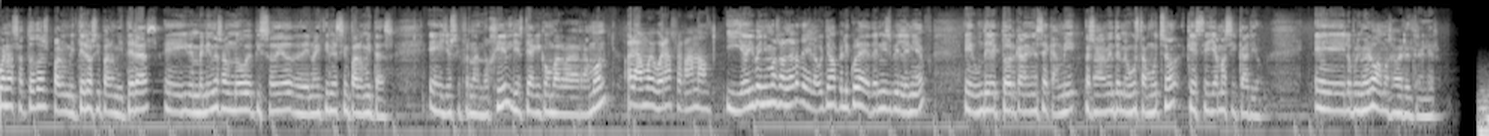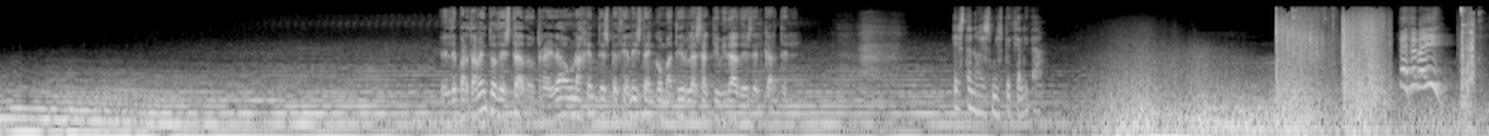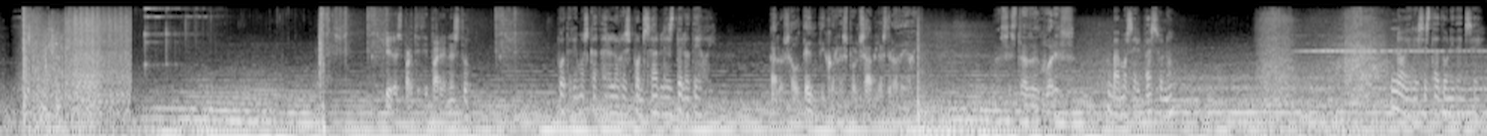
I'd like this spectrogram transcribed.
buenas a todos, palomiteros y palomiteras, eh, y bienvenidos a un nuevo episodio de No hay cine sin palomitas. Eh, yo soy Fernando Gil y estoy aquí con Bárbara Ramón. Hola, muy buenas, Fernando. Y hoy venimos a hablar de la última película de Denis Villeneuve, eh, un director canadiense que a mí personalmente me gusta mucho, que se llama Sicario. lo primero, vamos a ver el tráiler. Departamento de Estado traerá a un agente especialista en combatir las actividades del cártel. Esta no es mi especialidad. ¡FBI! ¿Quieres participar en esto? Podremos cazar a los responsables de lo de hoy. A los auténticos responsables de lo de hoy. ¿Has estado en Juárez? Vamos el paso, ¿no? No eres estadounidense.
